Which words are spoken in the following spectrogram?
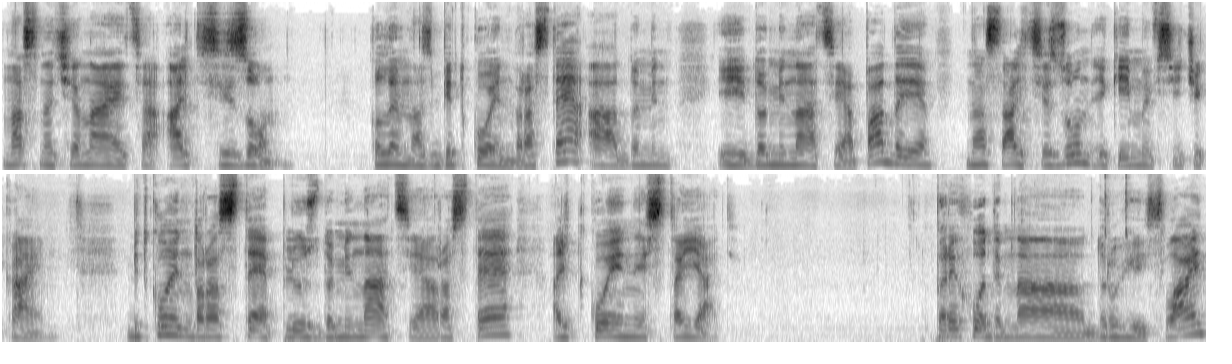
у нас починається альт-сезон. Коли в нас біткоін росте, а домін... і домінація падає, у нас альт-сезон, який ми всі чекаємо. Біткоін росте, плюс домінація росте, альткоїни стоять. Переходимо на другий слайд.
